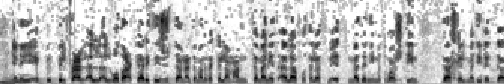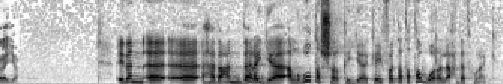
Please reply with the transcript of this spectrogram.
يعني بالفعل الوضع كارثي جدا عندما نتكلم عن 8300 مدني متواجدين داخل مدينة داريا إذا آه، هذا عن داريا الغوطة الشرقية. كيف تتطور الأحداث هناك؟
